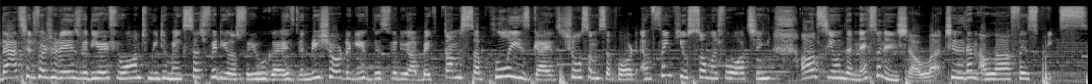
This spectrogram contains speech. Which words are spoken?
That's it for today's video. If you want me to make such videos for you guys, then be sure to give this video a big thumbs up. Please guys, show some support and thank you so much for watching. I'll see you in the next one inshallah. Till then, Allah Hafiz. Peace.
